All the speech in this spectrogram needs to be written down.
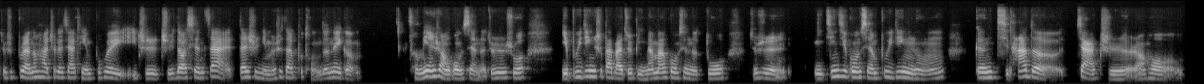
就是不然的话这个家庭不会一直持续到现在，但是你们是在不同的那个。”层面上贡献的，就是说也不一定是爸爸就比妈妈贡献的多，就是你经济贡献不一定能跟其他的价值，然后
